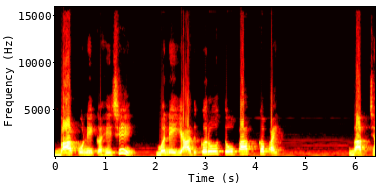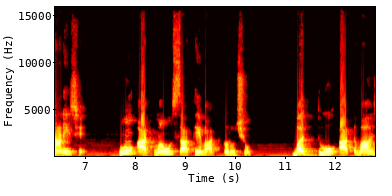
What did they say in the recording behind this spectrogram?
બાળકોને કહે છે, મને યાદ કરો તો પાપ કપાય. બાપ જાણે છે, હું આત્માઓ સાથે વાત કરું છું. બધું આત્મા જ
